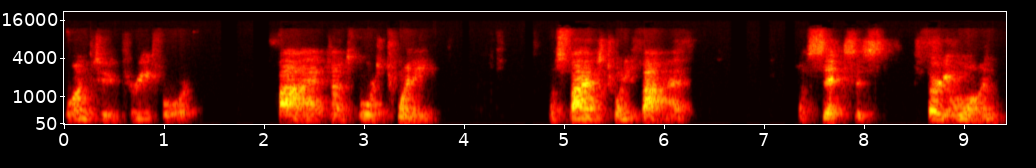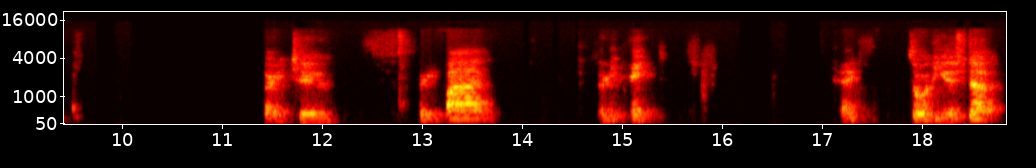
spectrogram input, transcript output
One, two, three, four, five times four is 20, plus five is 25, plus six is 31, 32, 35, 38. Okay, so we've used up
